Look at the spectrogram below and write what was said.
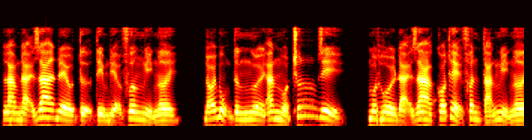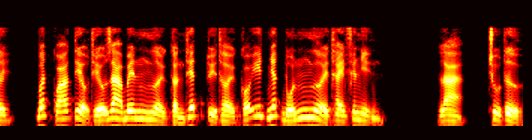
làm đại gia đều tự tìm địa phương nghỉ ngơi, đói bụng từng người ăn một chút gì, một hồi đại gia có thể phân tán nghỉ ngơi, bất quá tiểu thiếu gia bên người cần thiết tùy thời có ít nhất bốn người thay phiên nhìn. Là, chủ tử.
